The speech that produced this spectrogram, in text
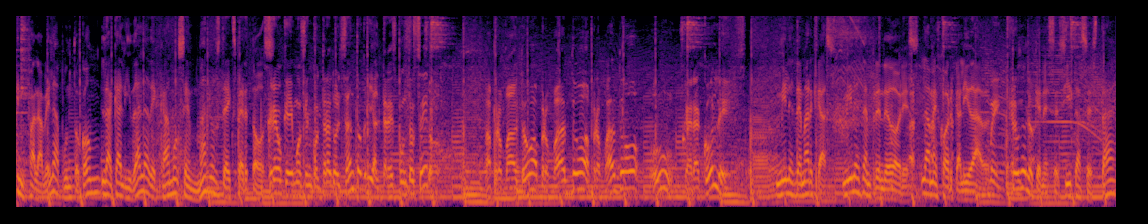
En falabella.com la calidad la dejamos en manos de expertos. Creo que hemos encontrado el Santo Grial 3.0. Aprobado, aprobado, aprobado. ¡Uh, caracoles! Miles de marcas, miles de emprendedores, la mejor calidad. Todo lo que necesitas está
